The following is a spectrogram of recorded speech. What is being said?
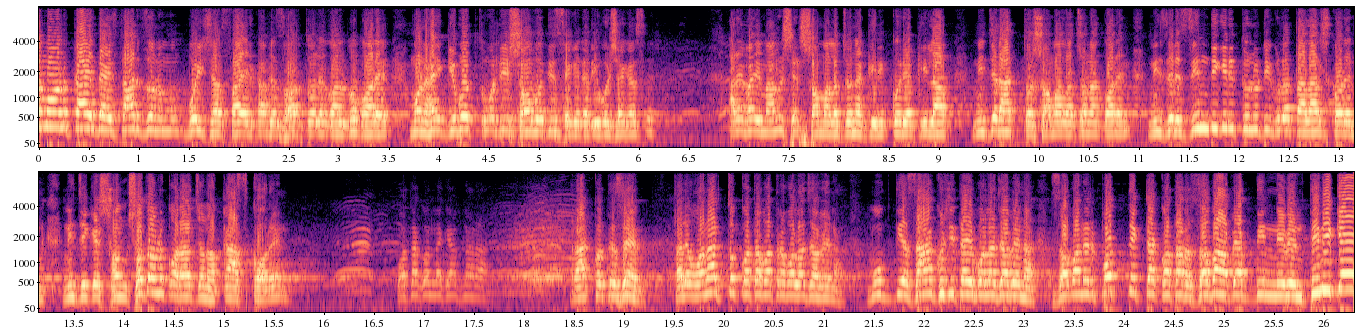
এমন কায়দায় চারজন বৈশাখ চায়ের কাপে ঝড় তোলে, গল্প করে। মনে হয় গিবত কমিটির সভাপতি, সেক্রেটারি বসে গেছে। আরে ভাই, মানুষের সমালোচনা গিরি করে কি লাভ? নিজের আত্মসমালোচনা করেন, নিজের জিন্দিগির তুলুটিগুলো তালাশ করেন, নিজেকে সংশোধন করার জন্য কাজ করেন। কথা কন নাকি আপনারা? রাগ করতেছেন? তাহলে অনার্থক কথাবার্তা বলা যাবে না। মুখ দিয়ে যা খুশি তাই বলা যাবে না। জবানের প্রত্যেকটা কথার জবাব একদিন নেবেন। তিনি কে?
